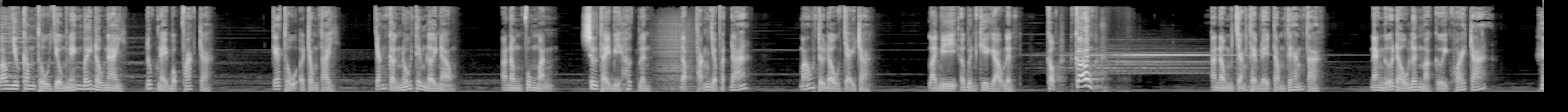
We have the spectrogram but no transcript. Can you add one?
Bao nhiêu căm thù dồn nén bấy lâu nay, Lúc này bộc phát ra. Kẻ thù ở trong tay, Chẳng cần nói thêm lời nào. Anh ông vung mạnh, Sư thầy bị hất lên, Đập thẳng vào vách đá. Máu từ đầu chảy ra. Lại mì ở bên kia gào lên. Không, không! Anh ông chẳng thèm để tâm tới hắn ta. Nàng ngửa đầu lên mà cười khoái trá.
